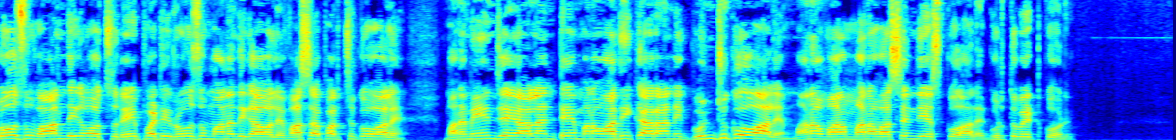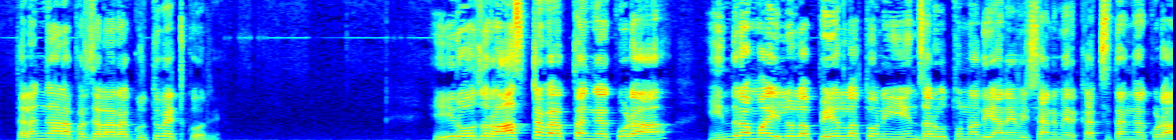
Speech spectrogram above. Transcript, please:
రోజు వాంది కావచ్చు రేపటి రోజు మనది కావాలి వశపరచుకోవాలి. మనం ఏం చేయాలంటే మనం అధికారాన్ని గుంజుకోవాలి మన మన వశం చేసుకోవాలి గుర్తుపెట్టుకోరి. తెలంగాణ ప్రజలారా గుర్తుపెట్టుకోరి. ఈరోజు రాష్ట్ర వ్యాప్తంగా కూడా ఇంద్రమ్మ ఇల్లుల పేర్లతోని ఏం జరుగుతున్నది అనే విషయాన్ని మీరు ఖచ్చితంగా కూడా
